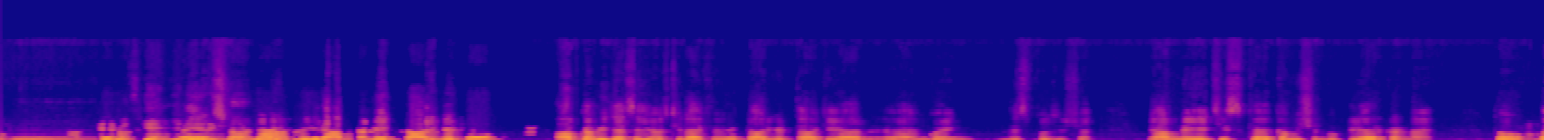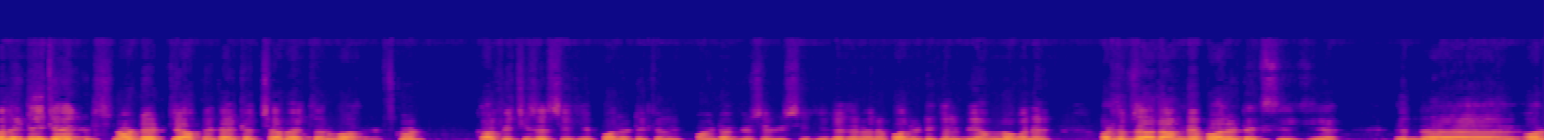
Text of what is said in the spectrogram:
hmm. फिर उसके इंजीनियरिंग आपका भी एक टारगेट है आपका भी जैसे यूनिवर्सिटी लाइफ में एक टारगेट था कि यार I am going this position या हमने ये चीज़ कमीशन को क्लियर करना है। तो हम्म। भले ठीक है इट्स नॉट डेट कि आपने कहा एक अच्छा बैचलर हुआ इट्स गुड काफ़ी चीज़ें सीखी पॉलिटिकल पॉइंट ऑफ़ व्यू से भी सीखी जैसे मैंने पॉलिटिकल भी हम लोगों ने और सबसे ज़्यादा हमने पॉलिटिक्स सीखी है। इन और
